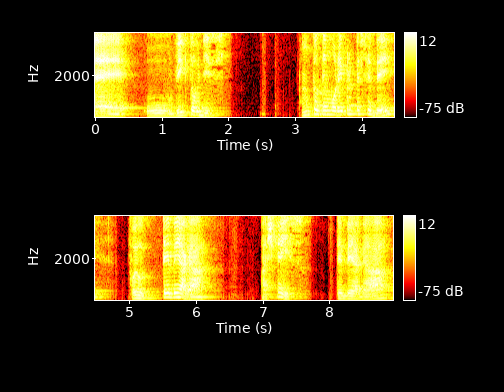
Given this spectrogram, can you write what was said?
É, o Victor disse: um que eu demorei para perceber foi o TBH. Acho que é isso. TBH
